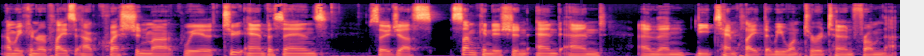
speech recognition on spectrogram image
and we can replace our question mark with two ampersands. So just some condition and and, and then the template that we want to return from that.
